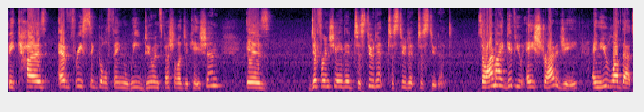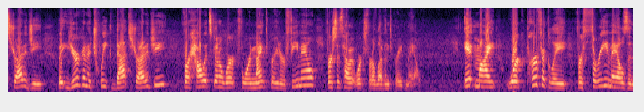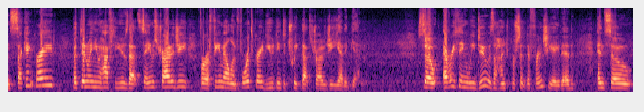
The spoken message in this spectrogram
because every single thing we do in special education is differentiated to student to student to student. So I might give you a strategy and you love that strategy, but you're going to tweak that strategy for how it's going to work for ninth grader female versus how it works for 11th grade male. It might work perfectly for three males in second grade, but then when you have to use that same strategy for a female in fourth grade, you need to tweak that strategy yet again. So everything we do is 100% differentiated. And so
